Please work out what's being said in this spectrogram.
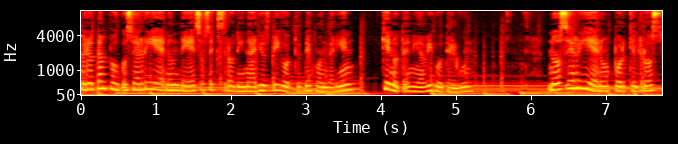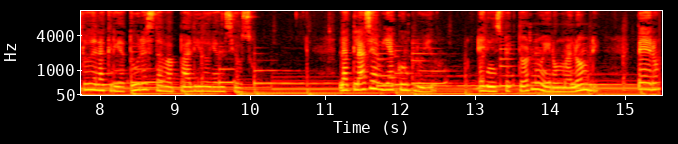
pero tampoco se rieron de esos extraordinarios bigotes de Juan Darien que no tenía bigote alguno. No se rieron porque el rostro de la criatura estaba pálido y ansioso. La clase había concluido. El inspector no era un mal hombre, pero,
